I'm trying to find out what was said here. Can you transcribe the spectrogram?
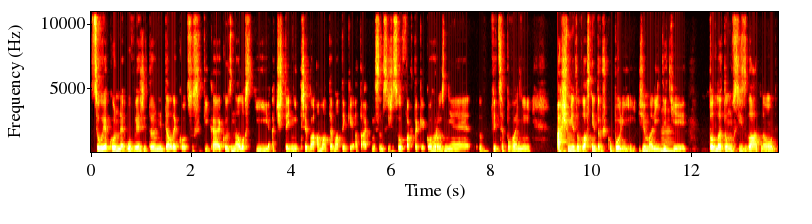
jsou jako neuvěřitelně daleko, co se týká jako znalostí a čtení třeba a matematiky a tak. Myslím si, že jsou fakt tak jako hrozně vycepovaní, až mě to vlastně trošku bolí, že malí hmm. děti tohle to musí zvládnout.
